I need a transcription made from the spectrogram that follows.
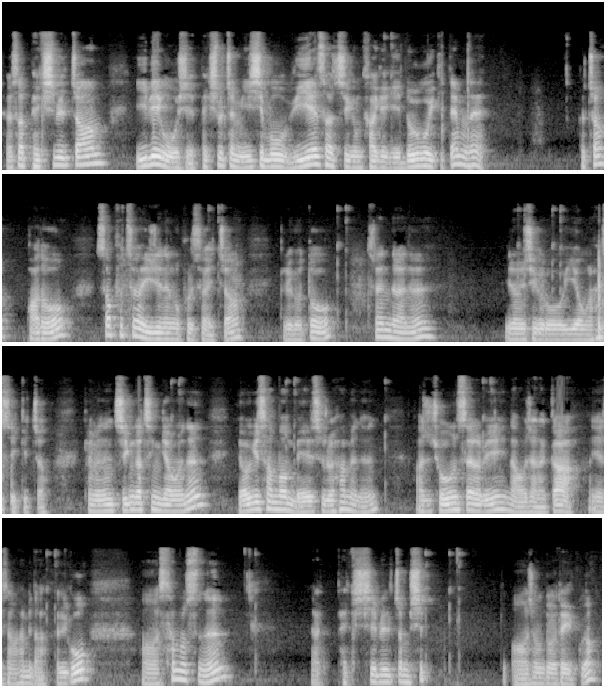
그래서 111.250, 111.25 위에서 지금 가격이 놀고 있기 때문에 그렇죠? 봐도 support가 유지되는 거볼 수가 있죠. 그리고 또 trend line을 이런 식으로 이용을 할 수 있겠죠. 그러면은 지금 같은 경우는 여기서 한번 매수를 하면은 아주 좋은 setup이 나오지 않을까 예상합니다. 그리고 어, 사무스는 약 111.10 어, 정도가 되겠고요.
